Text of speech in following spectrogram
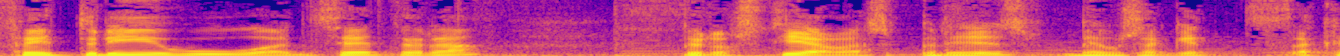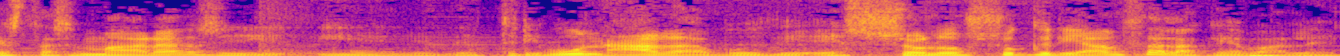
fer tribu, etc. Però, hòstia, després veus aquests, aquestes mares i, i de tribu nada, vull dir, és solo su crianza la que vale.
